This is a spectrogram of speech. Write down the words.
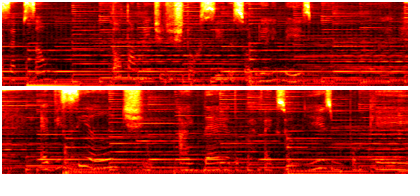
percepção totalmente distorcida sobre ele mesmo. É viciante a ideia do perfeccionismo, porque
